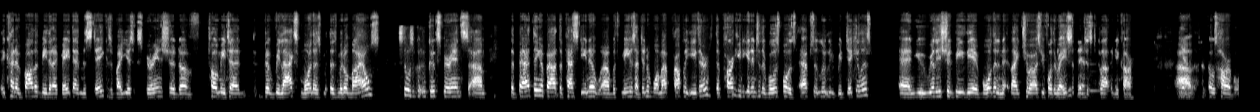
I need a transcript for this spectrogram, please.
it kind of bothered me that I made that mistake because my year's experience should have told me to, to relax more those those middle miles. Still was a good, good experience. Um, The bad thing about the Pasadena uh, with me is I didn't warm up properly either. The parking to get into the Rose Bowl is absolutely ridiculous, and you really should be there more than like two hours before the race and then just chill out in your car. Yeah. Uh, it was horrible.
